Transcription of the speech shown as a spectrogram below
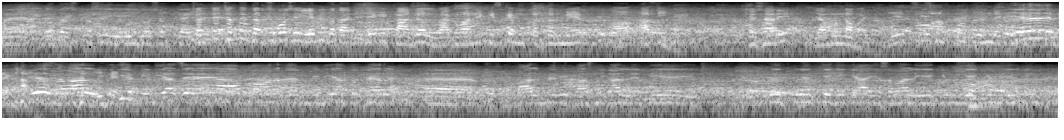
मैं अपने दर्शकों से यही दो शब्द कह चलते चलते दर्शकों से ये भी बता दीजिए कि काजल राघवानी किसके मुकद्दर में आती है? खेसारी या मुन्ना भाई ये चीज़ आपको ये ये सवाल ये मीडिया से है आप और मीडिया तो खैर बाल में भी फांस निकाल लेती है। प्रेत प्रेत के कि क्या ये सवाल ये क्यों ये क्यों ये क्यों?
